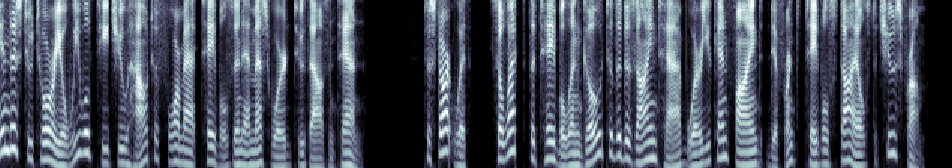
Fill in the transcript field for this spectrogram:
In this tutorial, we will teach you how to format tables in MS Word 2010. To start with, select the table and go to the Design tab where you can find different table styles to choose from.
